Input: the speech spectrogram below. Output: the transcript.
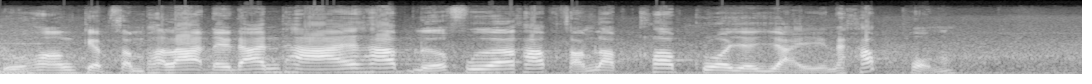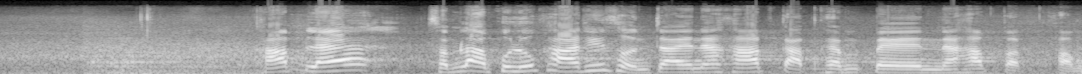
ดูห้องเก็บสัมภาระในด้านท้ายครับ เหลือเฟือครับสำหรับครอบครัวใหญ่ ๆ นะครับผม ครับและสำหรับคุณลูกค้าที่สนใจนะครับ กับแคมเปญนะครับกับของ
